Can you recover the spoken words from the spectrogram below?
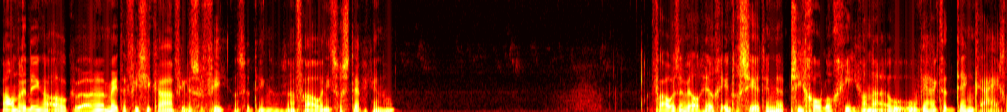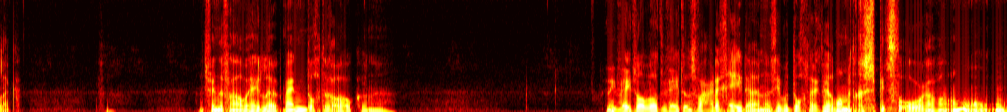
Andere dingen ook, uh, metafysica, filosofie, dat soort dingen. Daar zijn vrouwen niet zo sterk in hoor. Vrouwen zijn wel heel geïnteresseerd in uh, psychologie. Van, nou, hoe, hoe werkt het denken eigenlijk? Dat vinden vrouwen heel leuk. Mijn dochter ook. Ik weet wel wat wetenswaardigheden. En dan zit mijn dochter echt helemaal met gespitste oren van... Oh, oh. oh.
